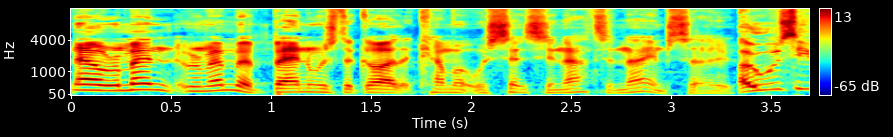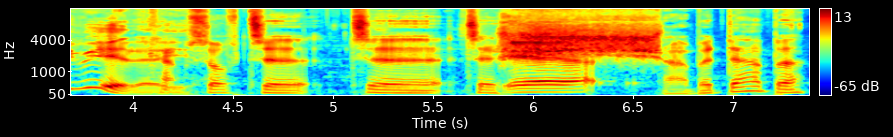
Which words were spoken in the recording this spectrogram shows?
Now remember, remember Ben was the guy that came up with Cincinnati name. So Oh, was he really? caps off to to to Yeah. Shabba Dabba.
